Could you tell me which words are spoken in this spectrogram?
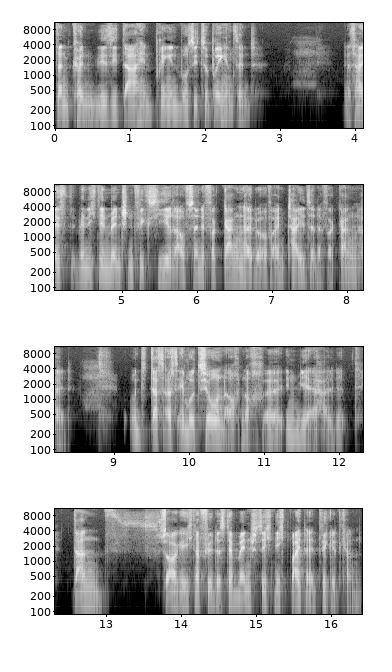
dann können wir sie dahin bringen, wo sie zu bringen sind. Das heißt, wenn ich den Menschen fixiere auf seine Vergangenheit oder auf einen Teil seiner Vergangenheit und das als Emotion auch noch äh, in mir erhalte, dann sorge ich dafür, dass der Mensch sich nicht weiterentwickeln kann.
